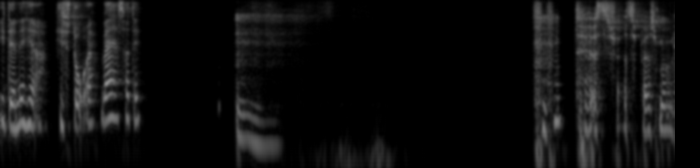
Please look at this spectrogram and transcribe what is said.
i denne her historie, hvad er så det? Mm. det er et svært spørgsmål.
